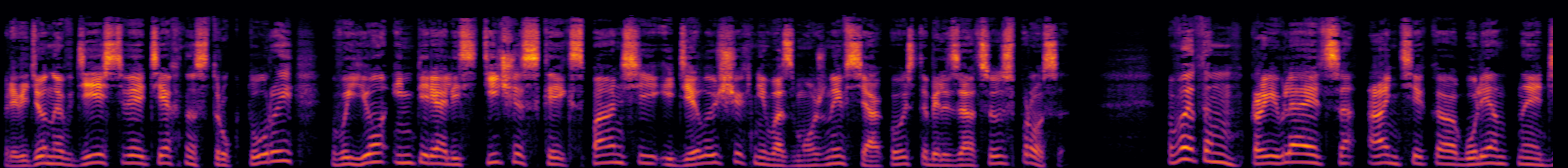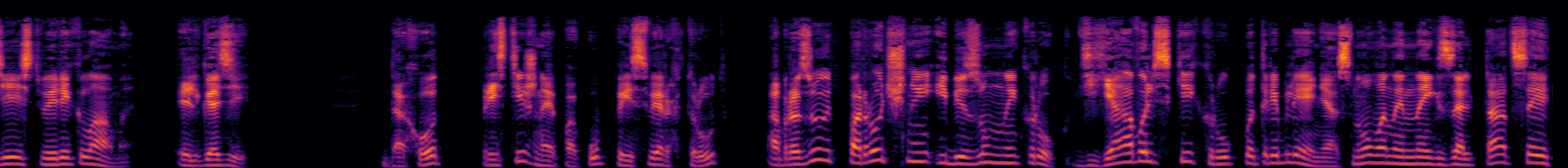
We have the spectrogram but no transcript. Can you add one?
приведенных в действие техноструктурой в ее империалистической экспансии и делающих невозможной всякую стабилизацию спроса. В этом проявляется антикоагулентное действие рекламы, Эльгази. Доход, престижная покупка и сверхтруд образуют порочный и безумный круг, дьявольский круг потребления, основанный на экзальтации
